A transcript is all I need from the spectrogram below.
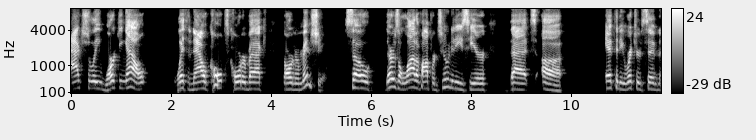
actually working out with now Colts quarterback Gardner Minshew. So there's a lot of opportunities here that uh, Anthony Richardson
